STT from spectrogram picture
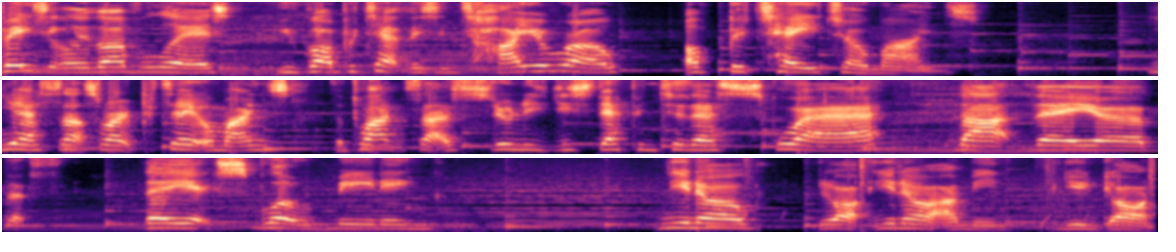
basically the level is you've got to protect this entire row of potato mines. Yes, that's right, potato mines. The plants that as soon as you step into their square, that they um they explode, meaning you know you know what I mean, you're gone.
